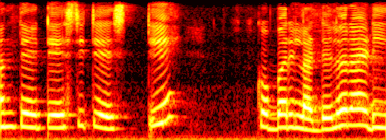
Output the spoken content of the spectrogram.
అంతే టేస్టీ టేస్టీ కొబ్బరి లడ్డూలు రెడీ.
